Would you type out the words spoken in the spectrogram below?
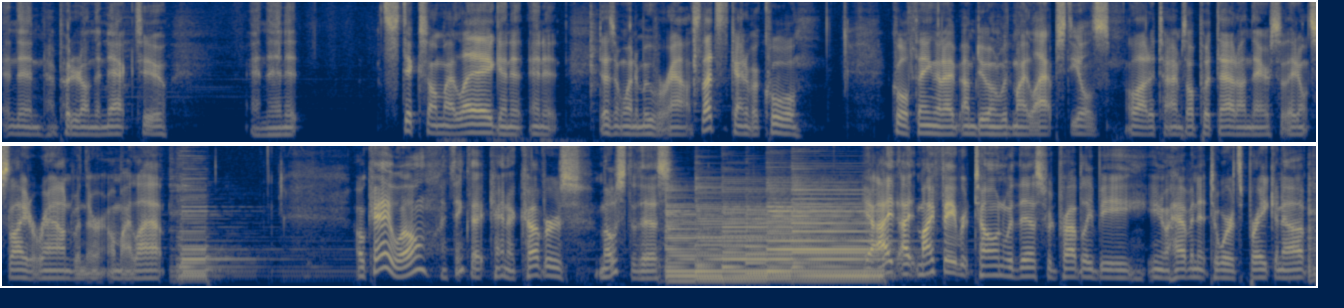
And then I put it on the neck too. And then it sticks on my leg and it, and it doesn't want to move around. So that's kind of a cool cool thing that I, am doing with my lap steels. A lot of times I'll put that on there so they don't slide around when they're on my lap. Okay, well, I think that kind of covers most of this. Yeah, I, I, my favorite tone with this would probably be, you know, having it to where it's breaking up. You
